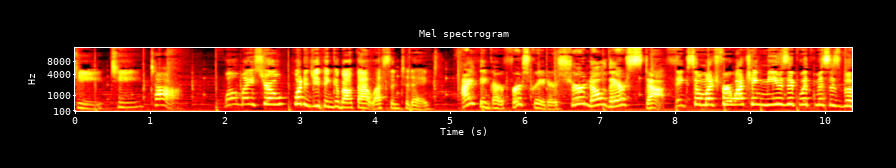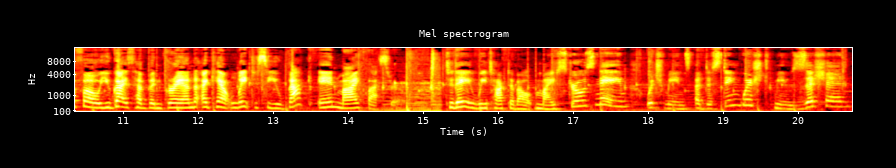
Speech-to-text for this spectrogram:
T, T, ta. Well, Maestro, what did you think about that lesson today? I think our first graders sure know their stuff. Thanks so much for watching Music with Mrs. Beaufeaux. You guys have been grand. I can't wait to see you back in my classroom. Today we talked about maestro's name, which means a distinguished musician,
